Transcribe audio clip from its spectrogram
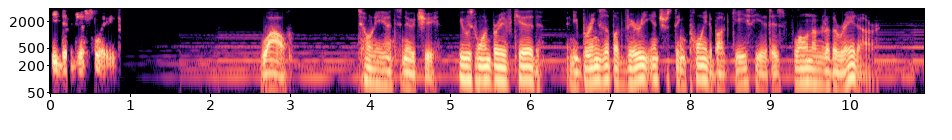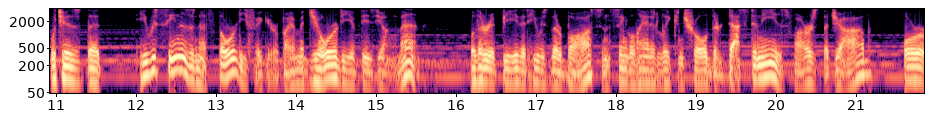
he did just leave. Wow. Tony Antonucci. He was one brave kid, and he brings up a very interesting point about Gacy that has flown under the radar, which is that he was seen as an authority figure by a majority of these young men. Whether it be that he was their boss and single handedly controlled their destiny as far as the job, or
